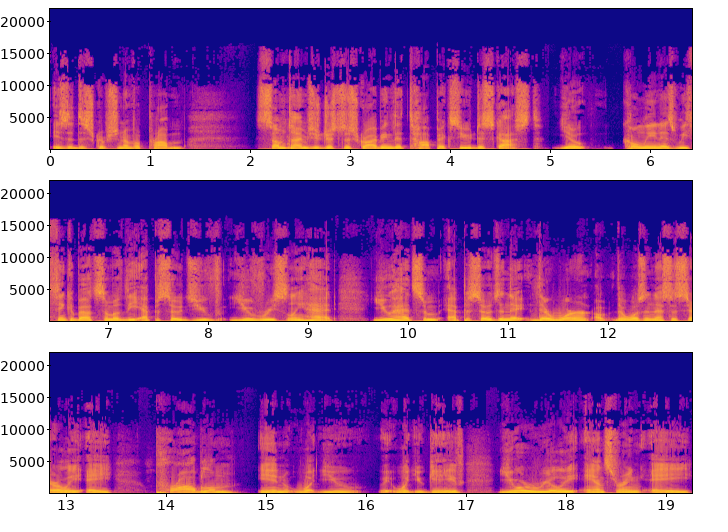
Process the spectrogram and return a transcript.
is a description of a problem. Sometimes you're just describing the topics you discussed. You know, Colleen, as we think about some of the episodes you've you've recently had, you had some episodes, and there there weren't uh, there wasn't necessarily a problem in what you what you gave. You were really answering a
